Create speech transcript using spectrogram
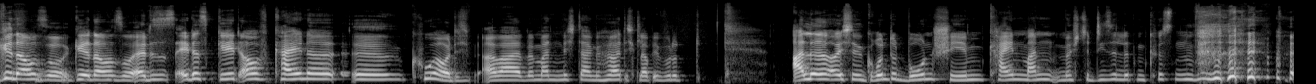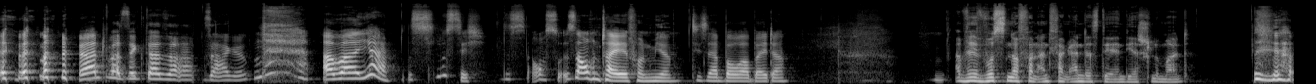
Genau so, genau so. Das ist, ey, das geht auf keine äh, Kuhhaut. Ich, aber wenn man mich da gehört, ich glaube, ihr würdet alle euch in Grund und Boden schämen. Kein Mann möchte diese Lippen küssen, wenn man hört, was ich da sa sage. Aber ja, das ist lustig. Das ist auch so, ist auch ein Teil von mir, dieser Bauarbeiter. Aber wir wussten doch von Anfang an, dass der in dir schlummert. Ja.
